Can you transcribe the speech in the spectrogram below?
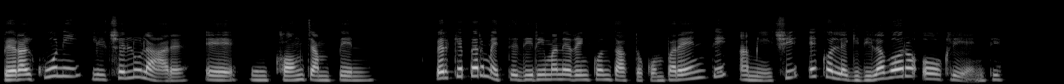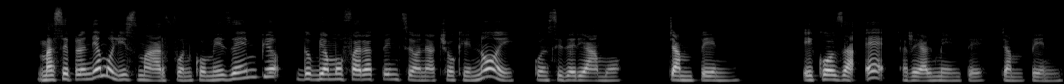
Per alcuni il cellulare è un Kongjianpen perché permette di rimanere in contatto con parenti, amici e colleghi di lavoro o clienti. Ma se prendiamo gli smartphone come esempio, dobbiamo fare attenzione a ciò che noi consideriamo Jianpen e cosa è realmente Jianpen.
